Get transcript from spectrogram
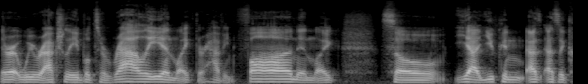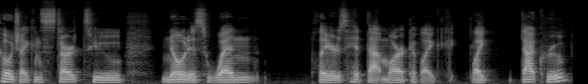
they're we were actually able to rally and like they're having fun and like, so yeah, you can as as a coach, I can start to notice when players hit that mark of like like that group.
